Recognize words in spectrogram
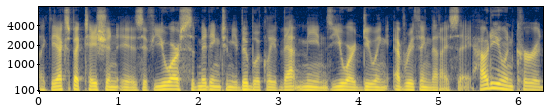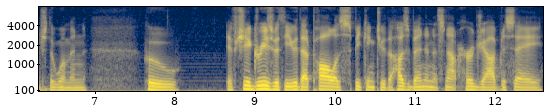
like, the expectation is if you are submitting to me biblically, that means you are doing everything that I say. How do you encourage the woman who, if she agrees with you that Paul is speaking to the husband and it's not her job to say,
